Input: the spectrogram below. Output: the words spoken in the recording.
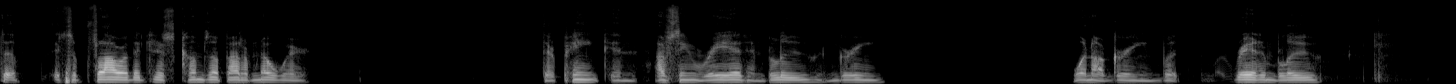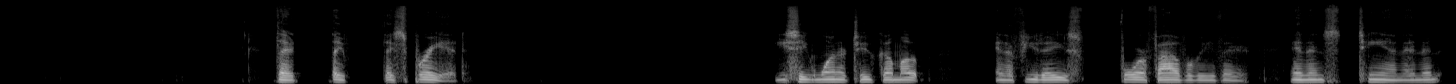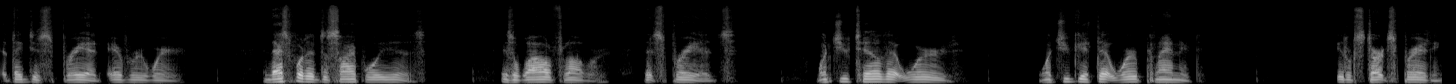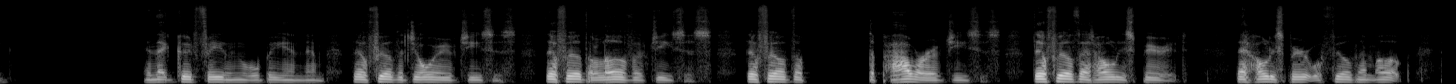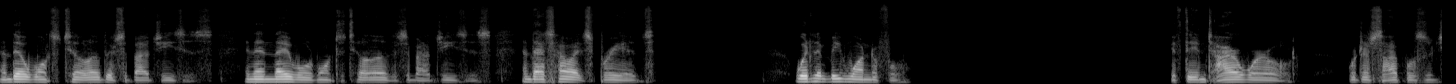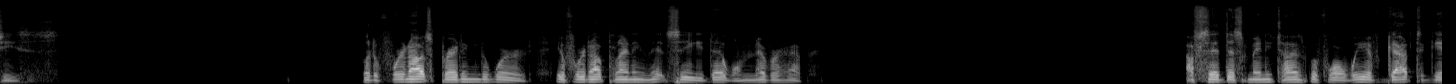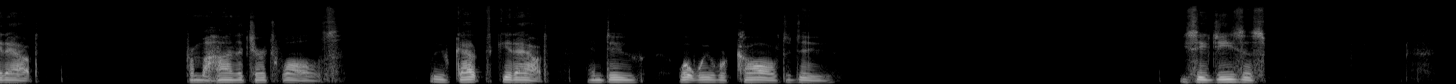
The, it's a flower that just comes up out of nowhere. They're pink, and I've seen red and blue and green. Well, not green, but red and blue. They they they spread you see one or two come up in a few days, four or five will be there, and then ten, and then they just spread everywhere. And that's what a disciple is, is a wildflower that spreads. Once you tell that word, once you get that word planted, it'll start spreading. And that good feeling will be in them. They'll feel the joy of Jesus. They'll feel the love of Jesus. They'll feel the the power of Jesus. They'll feel that Holy Spirit. That Holy Spirit will fill them up, and they'll want to tell others about Jesus. And then they will want to tell others about Jesus. And that's how it spreads. Wouldn't it be wonderful if the entire world were disciples of Jesus? But if we're not spreading the word, if we're not planting that seed, that will never happen. I've said this many times before. We have got to get out from behind the church walls. We've got to get out and do what we were called to do. You see, Jesus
